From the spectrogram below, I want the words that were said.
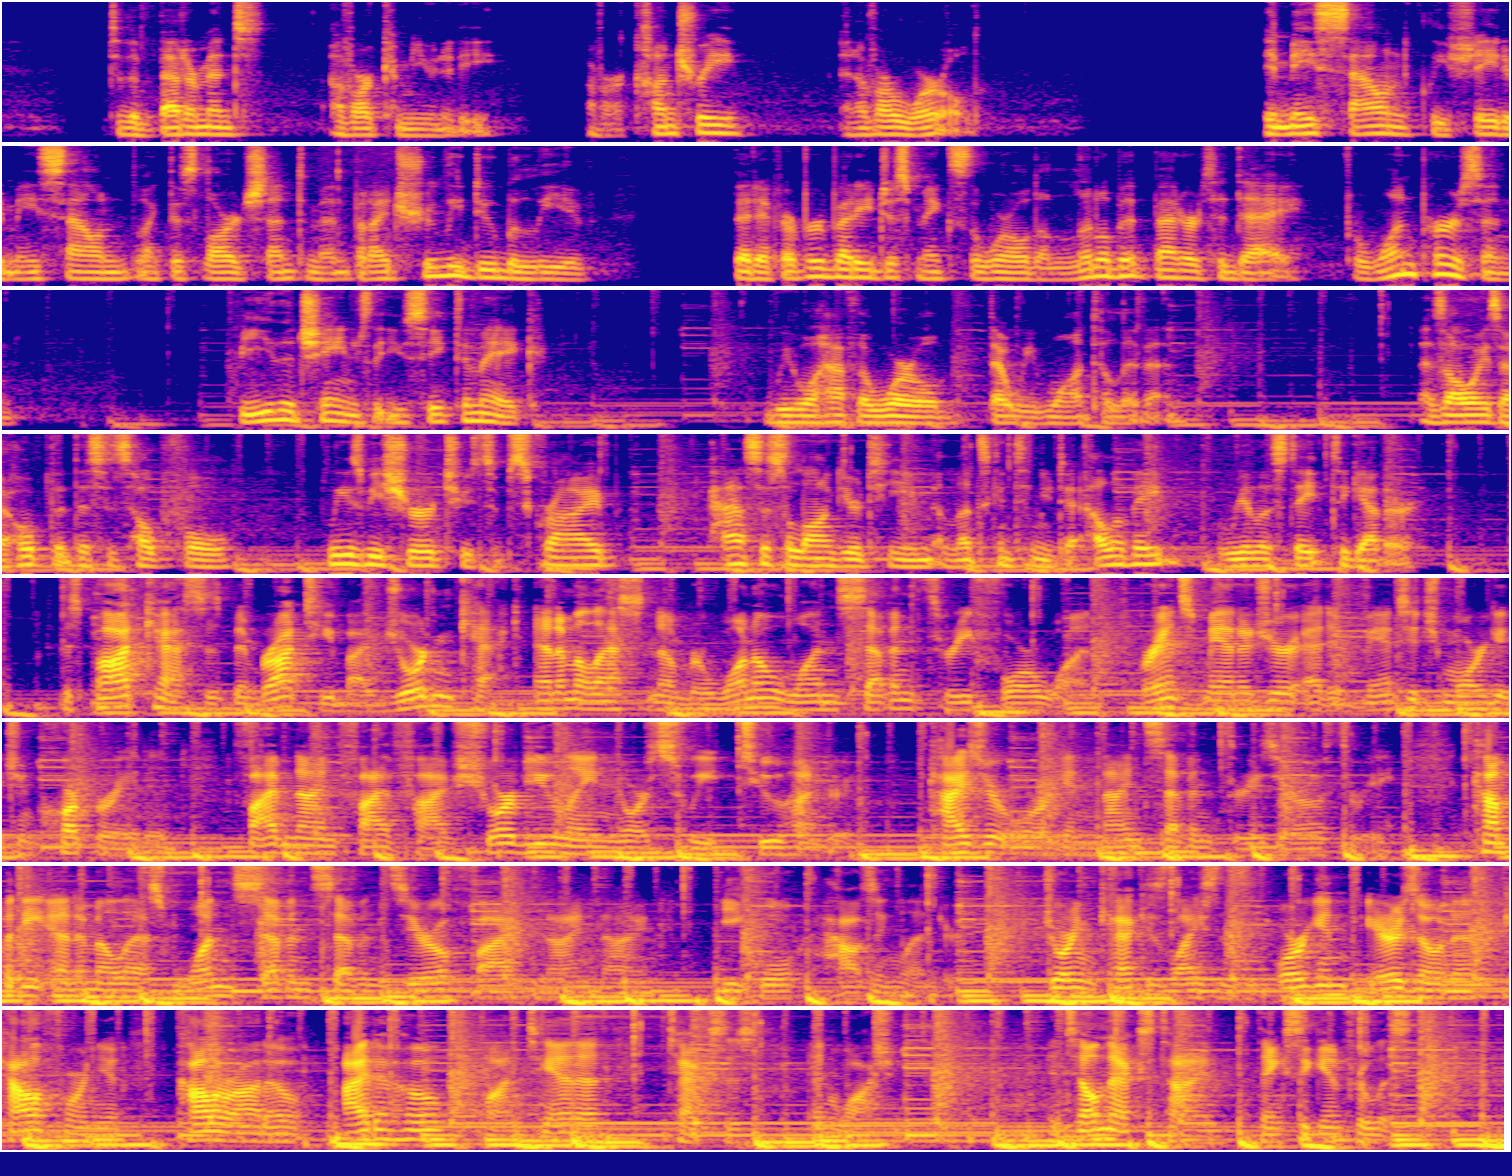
to the betterment of our community, of our country, and of our world. It may sound cliched, it may sound like this large sentiment, but I truly do believe that if everybody just makes the world a little bit better today for one person, be the change that you seek to make, we will have the world that we want to live in. As always, I hope that this is helpful. Please be sure to subscribe, pass this along to your team, and let's continue to elevate real estate together. This podcast has been brought to you by Jordan Keck, NMLS number 1017341, branch manager at Advantage Mortgage Incorporated, 5955 Shoreview Lane North Suite 200, Keizer, Oregon 97303. Company NMLS 1770599, equal housing lender. Jordan Keck is licensed in Oregon, Arizona, California, Colorado, Idaho, Montana, Texas, and Washington. Until next time, thanks again for listening.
